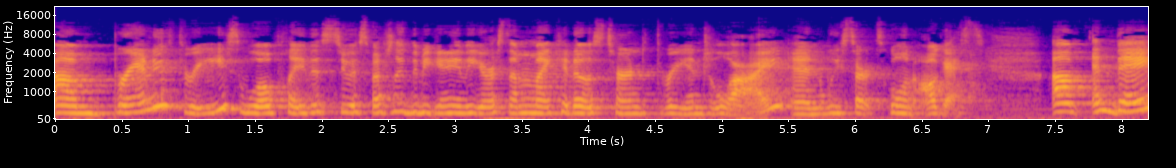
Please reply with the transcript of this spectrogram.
um, brand new threes. We'll play this too, especially at the beginning of the year. Some of my kiddos turned three in July and we start school in August. Um, and they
